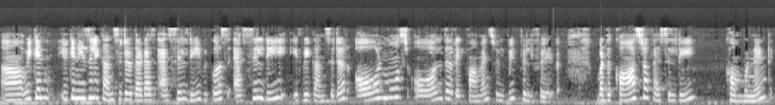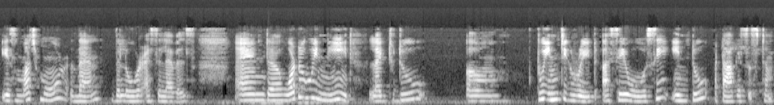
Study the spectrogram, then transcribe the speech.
uh, we can you can easily consider that as ASIL-D because ASIL-D if we consider almost all the requirements will be fulfilled but the cost of ASIL-D component is much more than the lower ASIL levels. And uh, what do we need like to do um, to integrate SEooC into a target system?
